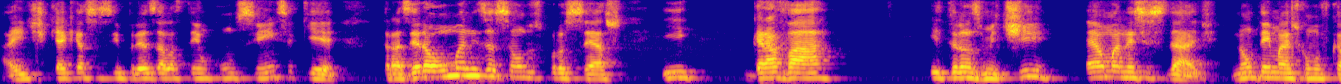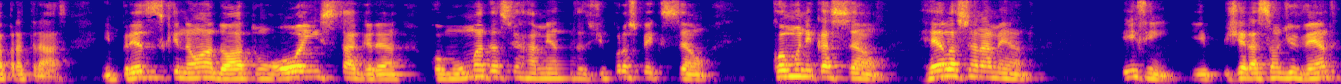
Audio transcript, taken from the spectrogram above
a gente quer que essas empresas elas tenham consciência que trazer a humanização dos processos e gravar e transmitir é uma necessidade. Não tem mais como ficar para trás. Empresas que não adotam o Instagram como uma das ferramentas de prospecção, comunicação, relacionamento, enfim, e geração de venda.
